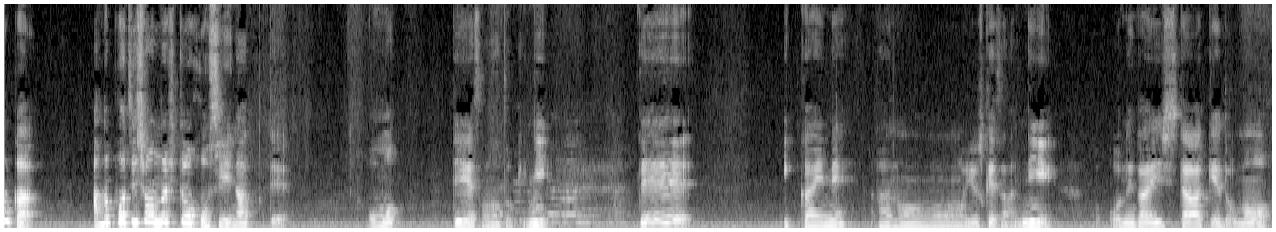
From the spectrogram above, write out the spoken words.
なんかあのポジションの人欲しいなって思ってその時に。で一回ねあのゆうすけさんにお願いしたけども、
